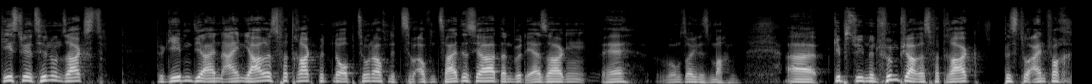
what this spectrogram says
gehst du jetzt hin und sagst, wir geben dir einen Einjahresvertrag mit einer Option auf, eine, auf ein zweites Jahr, dann wird er sagen, hä, warum soll ich das machen? Äh, gibst du ihm einen Fünfjahresvertrag, bist du einfach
